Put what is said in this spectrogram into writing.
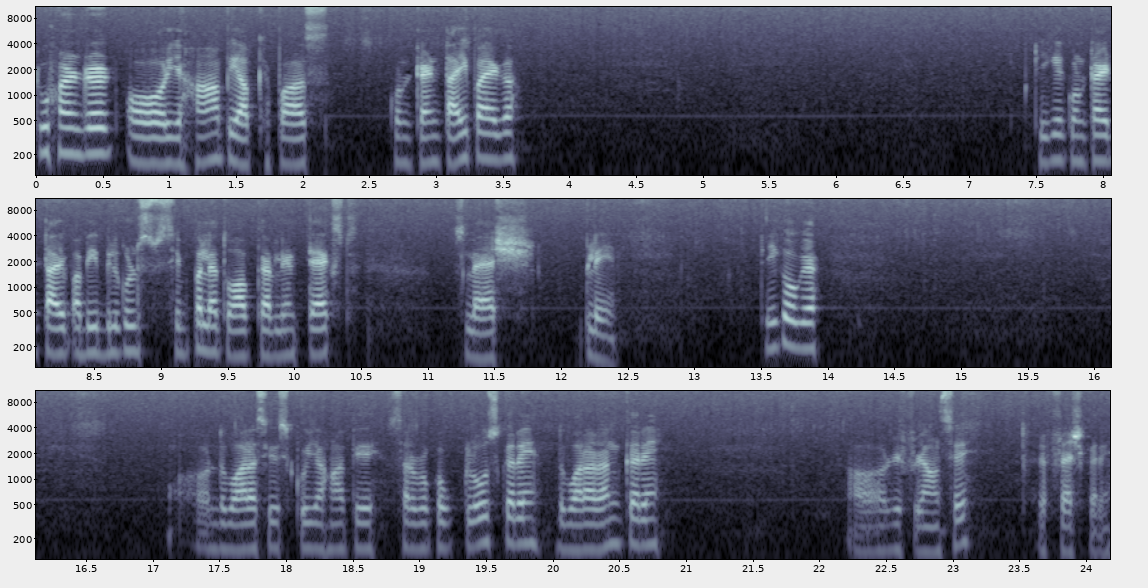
200 और यहाँ पे आपके पास कंटेंट टाइप आएगा। ठीक है कंटेंट टाइप अभी बिल्कुल सिंपल है तो आप कर लें टेक्स्ट स्लैश प्लेन ठीक हो गया? और दोबारा से इसको यहाँ पे सर्वर को क्लोज करें, दोबारा रन करें। और यहाँ से रिफ़्रेश करें।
